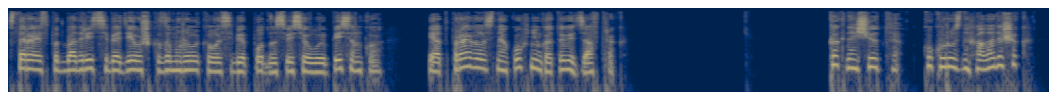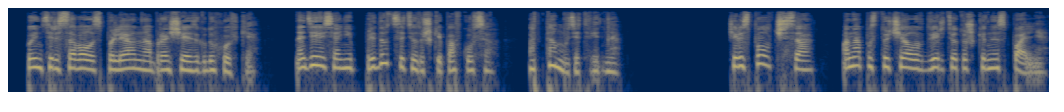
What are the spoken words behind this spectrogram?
Стараясь подбодрить себя, девушка замурлыкала себе под нос веселую песенку и отправилась на кухню готовить завтрак. «Как насчет кукурузных оладышек?» Поинтересовалась Полианна, обращаясь к духовке. «Надеюсь, они придутся тетушке по вкусу, а там будет видно». Через полчаса она постучала в дверь тетушкиной спальни.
